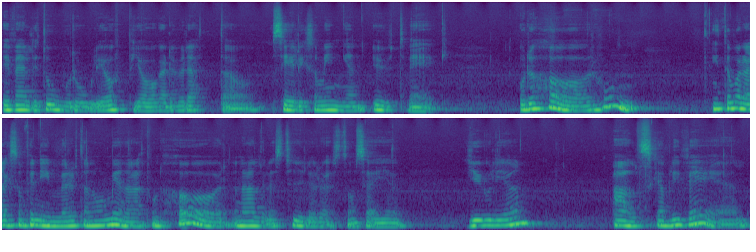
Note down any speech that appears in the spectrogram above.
är väldigt orolig och uppjagad över detta och ser liksom ingen utväg. Och då hör hon, inte bara liksom förnimmer, utan hon menar att hon hör en alldeles tydlig röst som säger Julian, allt ska bli väl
